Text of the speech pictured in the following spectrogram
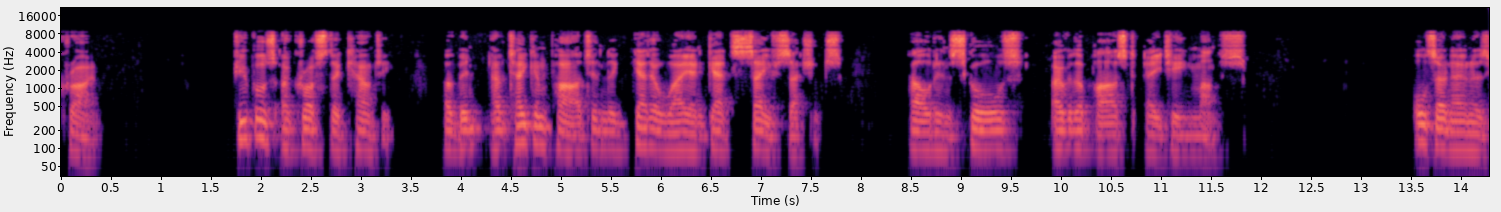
crime. Pupils across the county have been have taken part in the Get Away and Get Safe sessions held in schools over the past 18 months. Also known as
